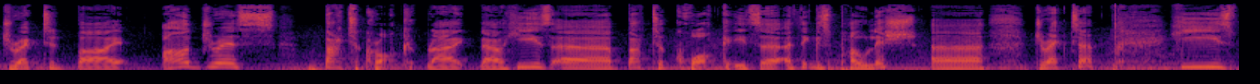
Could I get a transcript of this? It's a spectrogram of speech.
directed by Andrzej Bartkowiak. Right now, he's a uh, Batakrok. He's a, I think he's Polish uh, director. He's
